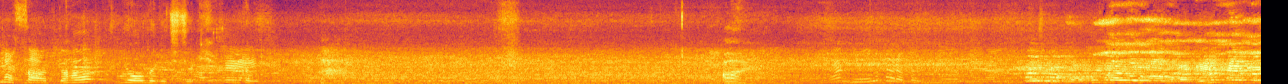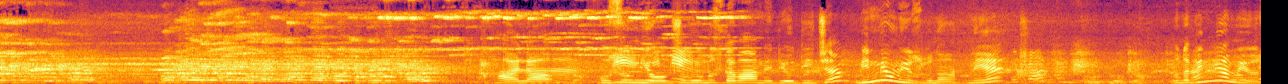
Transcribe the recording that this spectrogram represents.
Bir toplam. saat daha yolda geçecek. Evet. Bakalım. Ay. Ben doğru tarafa biniyorum. Hala uzun Bil- yolculuğumuz devam ediyor diyeceğim. Bilmiyor muyuz buna? Niye? Buna bilmiyor muyuz?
